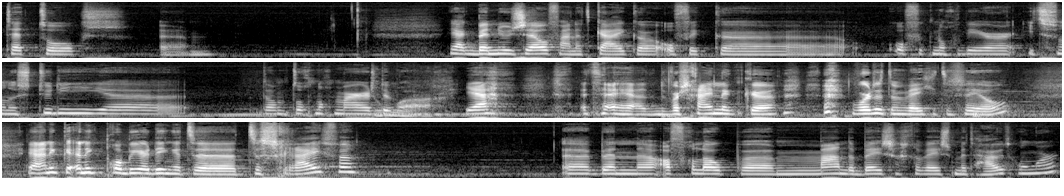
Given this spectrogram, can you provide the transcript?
TED-talks. Um, ja, ik ben nu zelf aan het kijken of ik, uh, of ik nog weer iets van een studie uh, dan toch nog maar... Doe de, maar. Ja, het, ja waarschijnlijk wordt het een beetje te veel. Ja, en ik, en ik probeer dingen te, te schrijven. Eh, ik ben uh, afgelopen maanden bezig geweest met huidhonger.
